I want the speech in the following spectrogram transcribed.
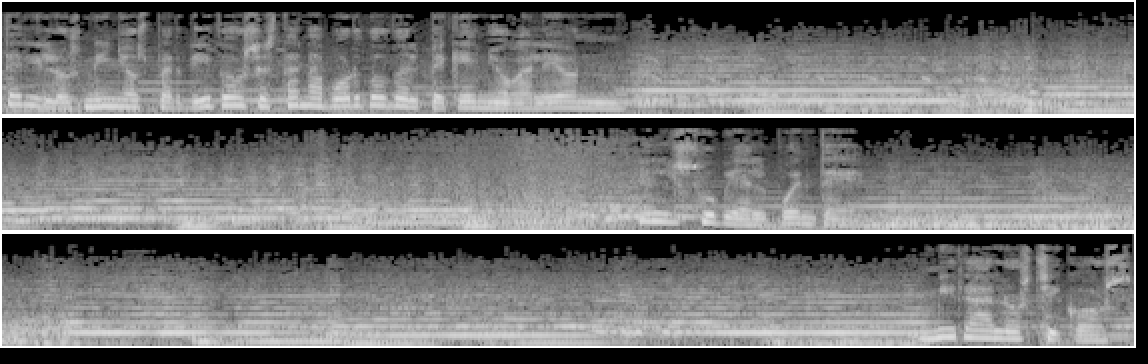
Peter y los niños perdidos están a bordo del pequeño galeón. Él sube al puente. Mira a los chicos.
